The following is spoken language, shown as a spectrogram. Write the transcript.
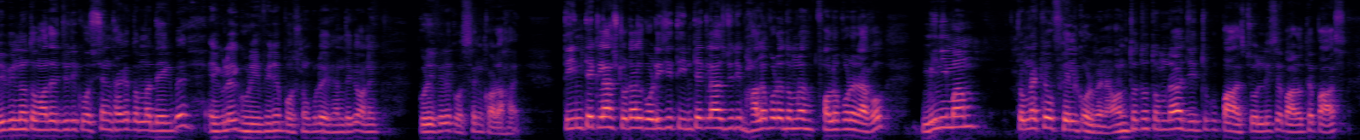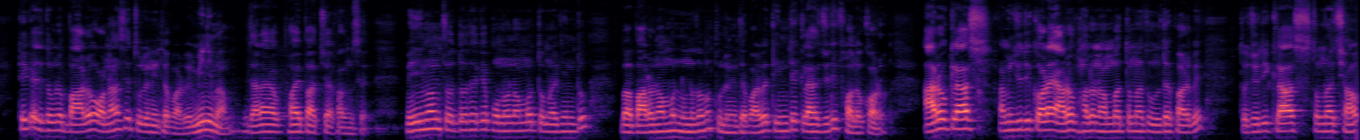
বিভিন্ন তোমাদের যদি কোশ্চেন থাকে, তোমরা দেখবে। এগুলোই ঘুরিয়ে ফিরে প্রশ্নগুলো এখান থেকে অনেক ঘুরিয়ে ফিরে কোশ্চেন করা হয়। তিনটে ক্লাস টোটাল করিয়েছি তিনটে ক্লাস যদি ভালো করে তোমরা ফলো করে রাখো মিনিমাম তোমরা কেউ ফেল করবে না। অন্তত তোমরা যেটুকু পাস, চল্লিশে বারোতে পাস ঠিক আছে, তোমরা বারো অনার্সে তুলে নিতে পারবে মিনিমাম যারা ভয় পাচ্ছ অ্যাকাউন্টসে মিনিমাম চোদ্দ থেকে পনেরো নম্বর তোমরা কিন্তু, বা বারো নম্বর ন্যূনতম তুলে নিতে পারবে। তিনটে ক্লাস যদি ফলো করো। আরও ক্লাস আমি যদি করাই আরও ভালো নাম্বার তোমরা তুলতে পারবে। তো যদি ক্লাস তোমরা চাও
